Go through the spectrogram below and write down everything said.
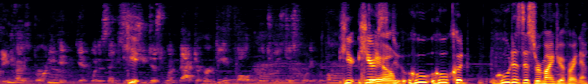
because Bernie didn't get what his thing. So He- she just went back to her default, which was just voting Republican. Here, here's Damn. who who could who does this remind you of right now?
